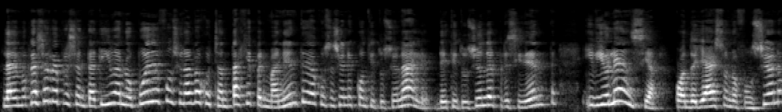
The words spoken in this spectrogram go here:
La democracia representativa no puede funcionar bajo chantaje permanente de acusaciones constitucionales, destitución del presidente y violencia cuando ya eso no funciona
